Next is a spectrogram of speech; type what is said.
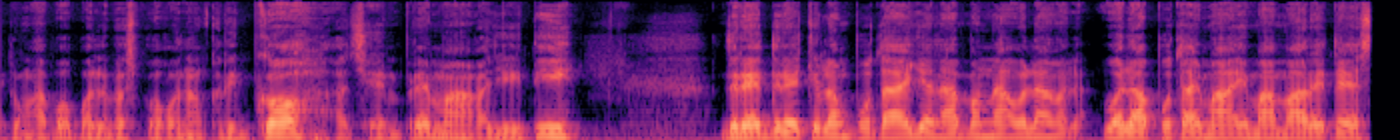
ito nga po palabas po ako ng crib ko. At syempre mga ka-JT dire-diretso lang po tayo dyan habang naulan. Wala po tayong mga imamarites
